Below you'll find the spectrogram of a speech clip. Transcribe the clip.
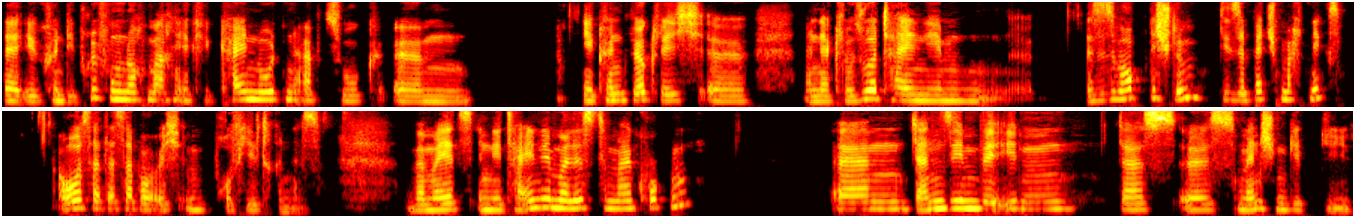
äh, ihr könnt die Prüfung noch machen, ihr kriegt keinen Notenabzug. Ähm, Ihr könnt wirklich äh, an der Klausur teilnehmen. Es ist überhaupt nicht schlimm. Diese Badge macht nichts, außer dass er bei euch im Profil drin ist. Wenn wir jetzt in die Teilnehmerliste mal gucken, ähm, dann sehen wir eben, dass es Menschen gibt, die,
